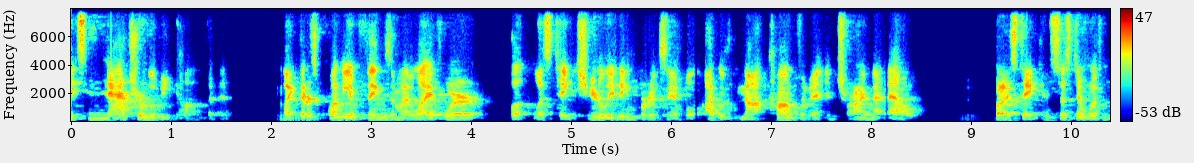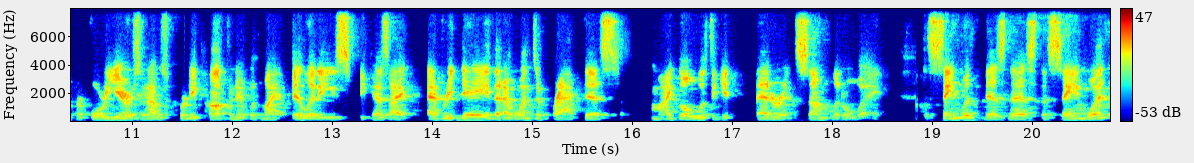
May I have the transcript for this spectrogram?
it's natural to be confident. Like there's plenty of things in my life where let, us take cheerleading, for example. I was not confident in trying that out, but I stayed consistent with it for four years and I was pretty confident with my abilities because I, every day that I went to practice, my goal was to get better in some little way. The same with business, the same with,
